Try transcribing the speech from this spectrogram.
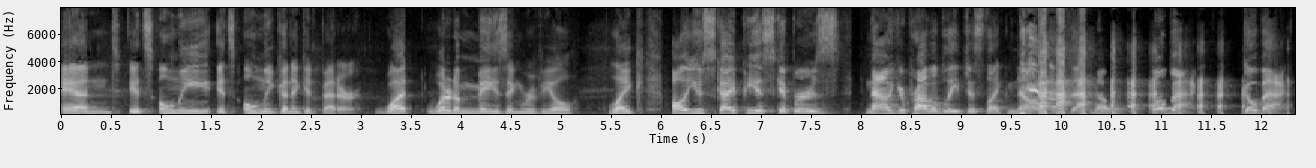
And it's only it's only gonna get better. What what an amazing reveal. Like all you Skypiea skippers, now you're probably just like, no, no, go back, go back.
